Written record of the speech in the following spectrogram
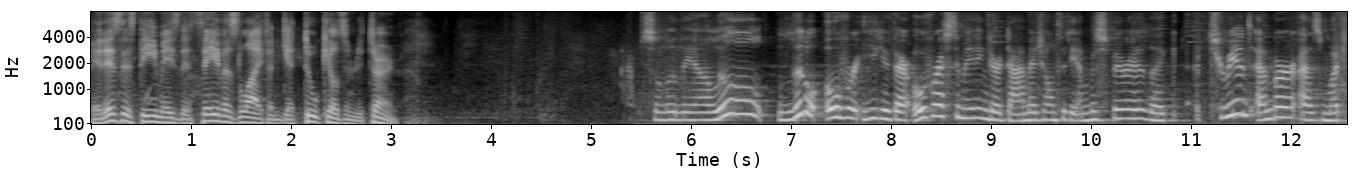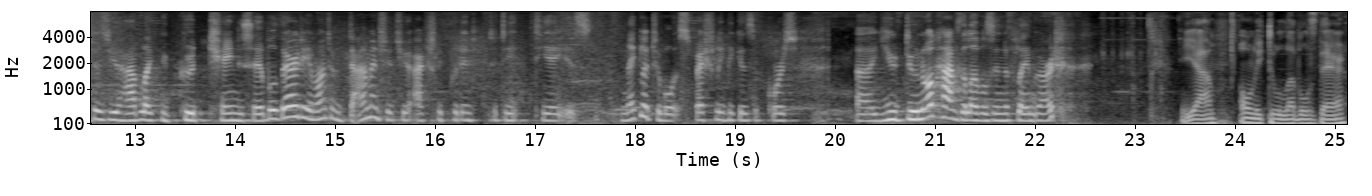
it is his teammates that save his life and get two kills in return. Absolutely, a little little over eager. They're overestimating their damage onto the Ember Spirit. Like Treant Ember, as much as you have like a good chain disable there, the amount of damage that you actually put into the TA is negligible, especially because of course uh, you do not have the levels in the Flame Guard. Yeah, only two levels there.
